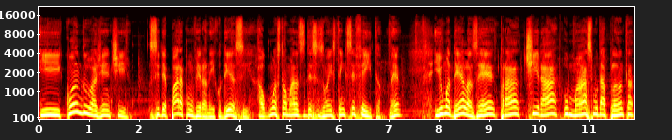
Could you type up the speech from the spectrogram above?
E quando a gente se depara com um veranico desse, algumas tomadas de decisões têm que ser feitas, né? E uma delas é para tirar o máximo da planta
